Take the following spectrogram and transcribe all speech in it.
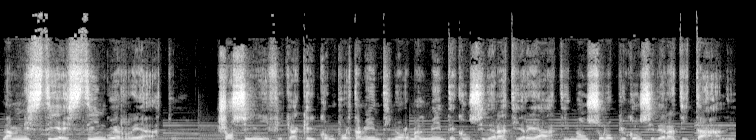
L'amnistia estingue il reato. Ciò significa che i comportamenti normalmente considerati reati non sono più considerati tali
